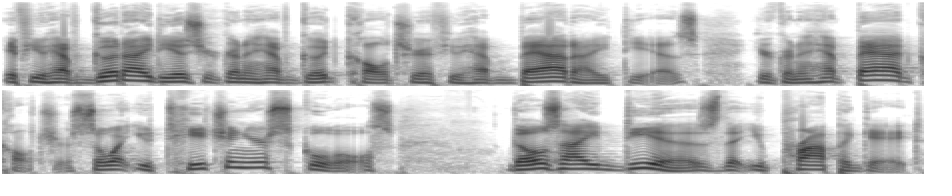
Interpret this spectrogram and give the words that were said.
If you have good ideas, you're going to have good culture. If you have bad ideas, you're going to have bad culture. So, what you teach in your schools, those ideas that you propagate,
